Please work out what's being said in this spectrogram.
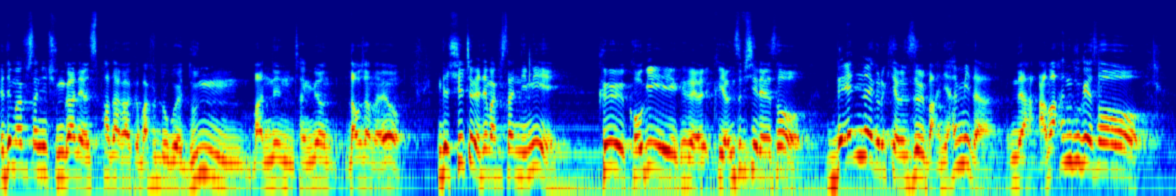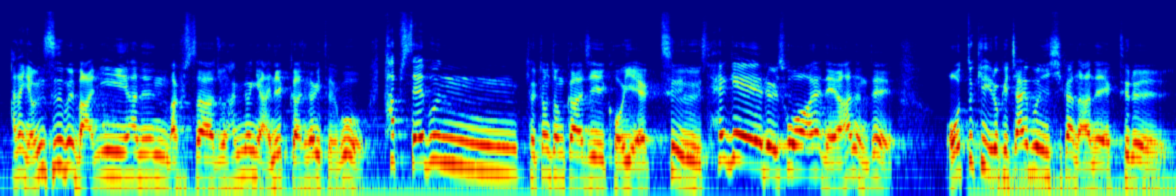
에드 마술사님 중간에 연습하다가 그 마술 도구에 눈 맞는 장면 나오잖아요. 근데 실제로 에드 마술사님이 그 거기 그, 그 연습실에서 맨날 그렇게 연습을 많이 합니다. 근데 아마 한국에서 가장 연습을 많이 하는 마술사 중 한 명이 아닐까 생각이 들고 top 7 결정전까지 거의 act 3개를 소화해내야 하는데 어떻게 이렇게 짧은 시간 안에 act를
